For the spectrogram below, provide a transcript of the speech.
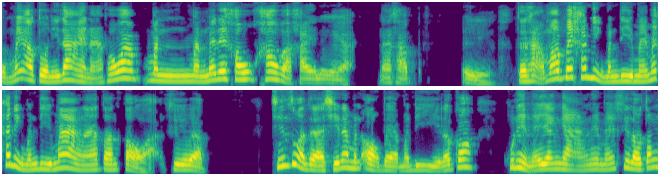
ผมไม่เอาตัวนี้ได้นะ เพราะว่ามันมันไม่ได้เข้าเข้ากับใครเลยอะนะครับเออแต่ถามว่า Mechanic มันดีไหม Mechanic มันดีมากนะ ตอนต่ออะคือแบบชิ้นส่วนแต่ละชิ้นอะมันออกแบบมาดี แล้วก็ คุณเห็นไอ้ยางๆเนี่ยไหมคือเราต้อง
